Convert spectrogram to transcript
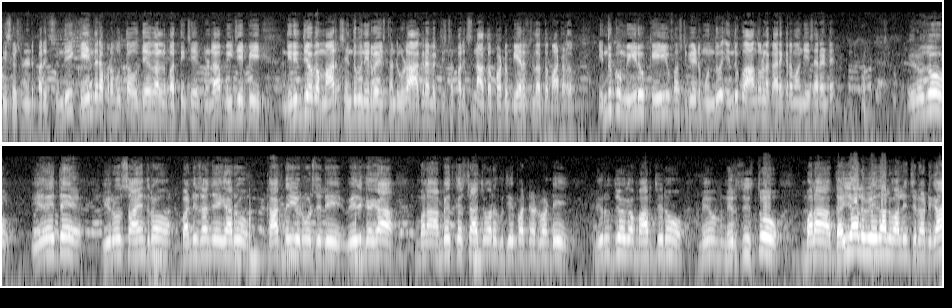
తీసుకొచ్చినటువంటి పరిస్థితి కేంద్ర ప్రభుత్వ ఉద్యోగాలను భర్తీ చేయకుండా బీజేపీ నిరుద్యోగ మార్చి ఎందుకు నిర్వహిస్తున్నట్టు కూడా ఆగ్రహం వ్యక్తిస్తున్న పరిస్థితి నాతో పాటు బీఆర్ఎస్ నాతో మాట్లాడదాం. ఎందుకు మీరు కేయూ ఫస్ట్ గేట్ ముందు ఎందుకు ఆందోళన కార్యక్రమం చేశారంటే? ఈరోజు ఏదైతే ఈరోజు సాయంత్రం బండి సంజయ్ గారు కాకతీయ యూనివర్సిటీ వేదికగా మన అంబేద్కర్ స్టాచ్యూ వరకు చేపట్టినటువంటి నిరుద్యోగ మార్చును మేము నిరసిస్తూ మన దయ్యాలు వేదాలు వాలించినట్టుగా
